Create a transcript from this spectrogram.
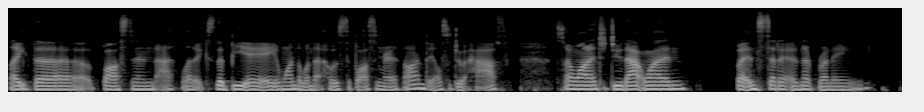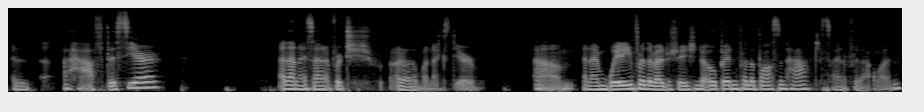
like the Boston Athletics, the BAA one, the one that hosts the Boston Marathon. They also do a half. So I wanted to do that one, but instead I ended up running an, a half this year. And then I sign up for two, another one next year. Um, and I'm waiting for the registration to open for the Boston half to sign up for that one.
